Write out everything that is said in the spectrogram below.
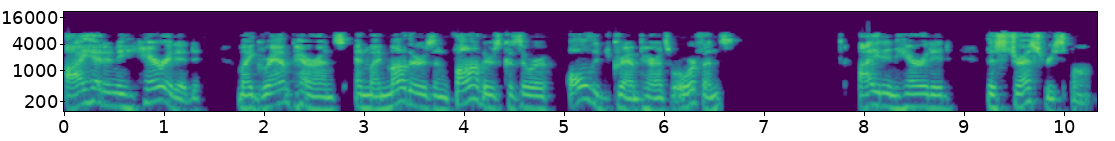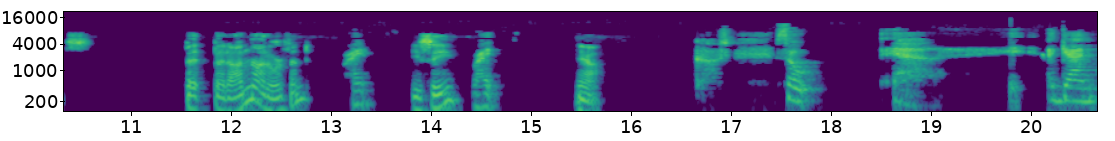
I had inherited my grandparents and my mothers and fathers because there were all the grandparents were orphans. I had inherited the stress response, but, but I'm not orphaned. Right. You see? Right. Yeah. Gosh. So again,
